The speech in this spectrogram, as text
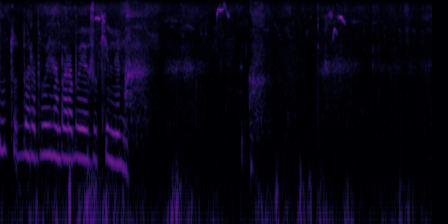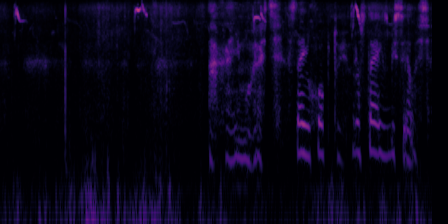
Ну тут барабой, на барабоях жуків нема. О. А хай йому грець. Стаю хоптою, росте як збісилася.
